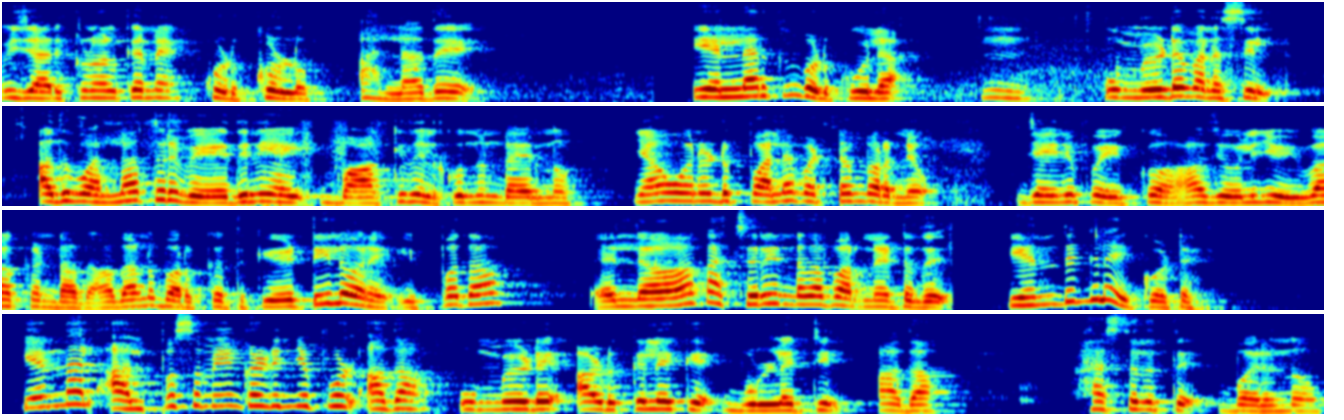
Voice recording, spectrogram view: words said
വിചാരിക്കണവർക്ക് തന്നെ കൊടുക്കുള്ളൂ. അല്ലാതെ എല്ലാവർക്കും കൊടുക്കൂല. ഉമ്മയുടെ മനസ്സിൽ അത് വല്ലാത്തൊരു വേദനയായി ബാക്കി നിൽക്കുന്നുണ്ടായിരുന്നു. ഞാൻ ഓനോട് പല വട്ടം പറഞ്ഞു ജൈന് പൊയ്ക്കോ ആ ജോലി ഒഴിവാക്കണ്ടത് അതാണ് ബർക്കത്ത്. കേട്ടില്ലോനെ ഇപ്പതാ എല്ലാ കച്ചറി ഉണ്ടെന്നാ പറഞ്ഞിട്ടത്. എന്തെങ്കിലും ആയിക്കോട്ടെ. എന്നാൽ അല്പസമയം കഴിഞ്ഞപ്പോൾ അതാ ഉമ്മയുടെ അടുക്കലേക്ക് ബുള്ളറ്റിൽ അതാ ഹസനത്ത് വരുന്നു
